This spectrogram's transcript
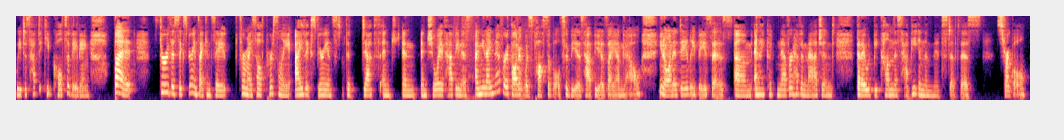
we just have to keep cultivating. But through this experience i can say for myself personally i've experienced the depth and and and joy of happiness. I mean i never thought it was possible to be as happy as i am now you know on a daily basis. Um, and i could never have imagined that i would become this happy in the midst of this struggle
